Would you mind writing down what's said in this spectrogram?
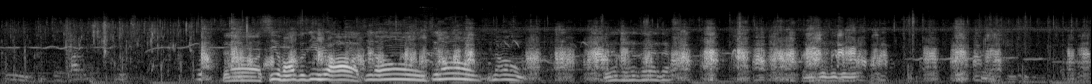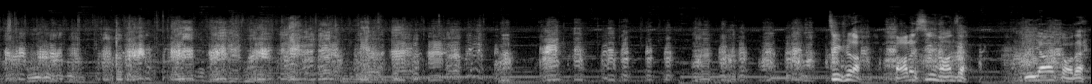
行，新房子进去啊！金龙，金龙，金龙，走走走走走，进去了，打了新房子，给鸭搞的。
